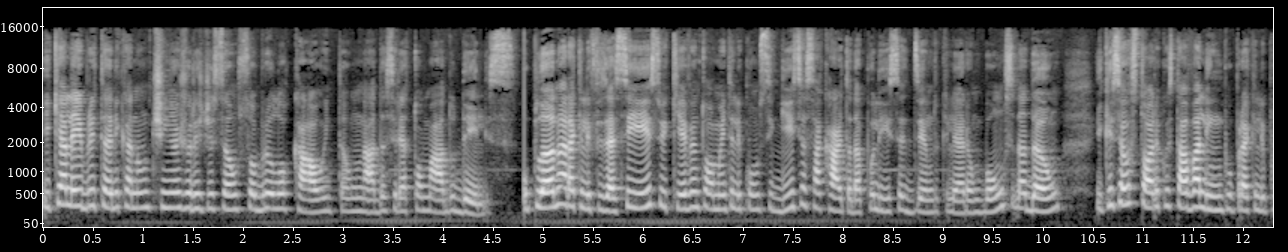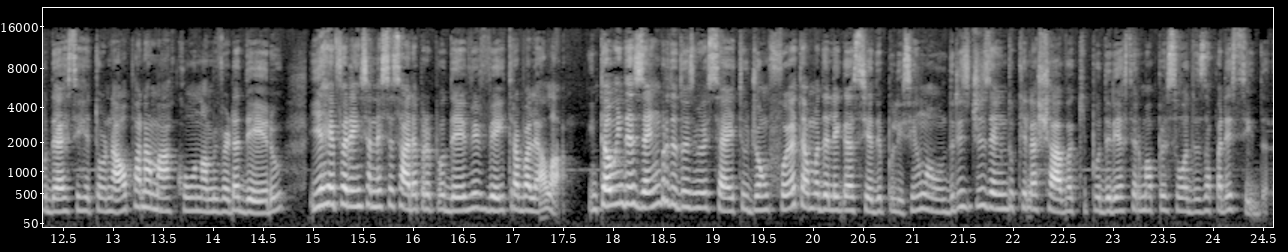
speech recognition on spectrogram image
e que a lei britânica não tinha jurisdição sobre o local, então nada seria tomado deles. O plano era que ele fizesse isso e que eventualmente ele conseguisse essa carta da polícia dizendo que ele era um bom cidadão e que seu histórico estava limpo para que ele pudesse retornar ao Panamá com o nome verdadeiro e a referência necessária para poder viver e trabalhar lá. Então, em dezembro de 2007, o John foi até uma delegacia de polícia em Londres dizendo que ele achava que poderia ser uma pessoa desaparecida.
